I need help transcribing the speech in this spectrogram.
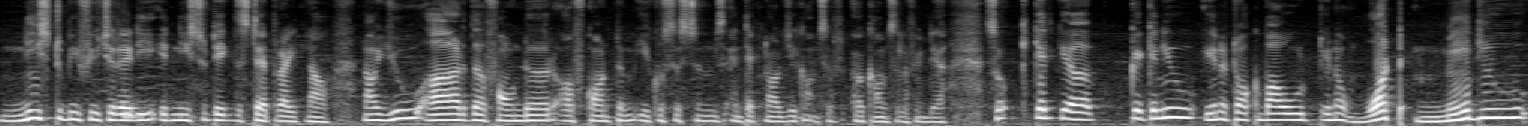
needs to be future ready it needs to take the step right now now you are the founder of quantum ecosystems and technology council, uh, council of india so can, uh, can you you know talk about you know what made you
